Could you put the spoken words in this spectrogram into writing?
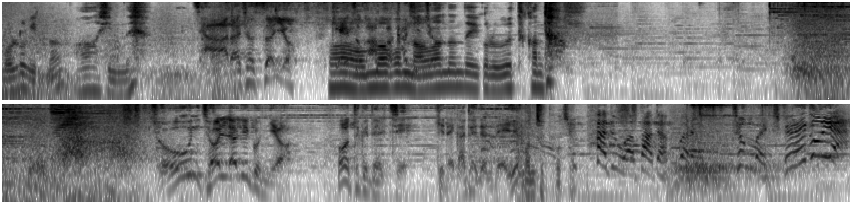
몰록 있나? 아 있네 잘하셨어요. 와 엄마 검 압박하시죠. 나왔는데 이걸 어떡한다 좋은 전략이군요. 어떻게 될지 기대가 되는데요. 먼저 보자 하루와 바닷바람 정말 최고야.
